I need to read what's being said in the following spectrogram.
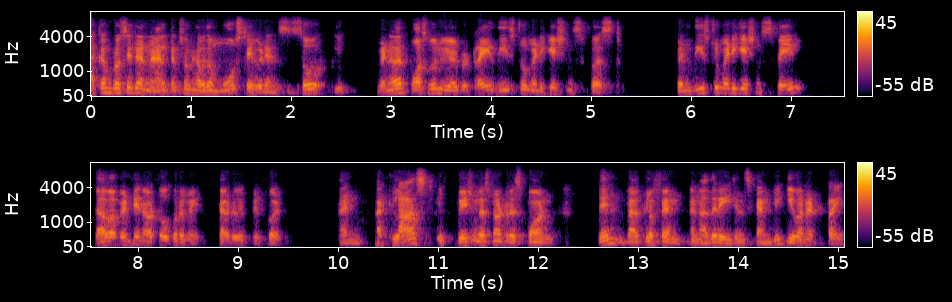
Acamprosate and naltrexone have the most evidence. So if, whenever possible we have to try these two medications first. When these two medications fail gabapentin or topiramate have to be preferred. And at last if patient does not respond then baclofen and other agents can be given a try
